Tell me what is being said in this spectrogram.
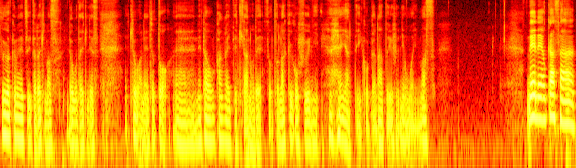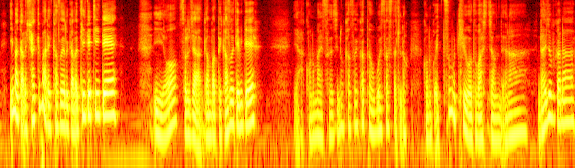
数学のやついただきます。どうも大輝です。今日はねちょっと、えー、ネタを考えてきたのでちょっと落語風に やっていこうかなというふうに思います。ねえねえお母さん今から100まで数えるから聞いて聞いて。いいよ。それじゃあ頑張って数えてみて。いやこの前数字の数え方を覚えさせたけどこの子いつも9を飛ばしちゃうんだよな。大丈夫かな？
